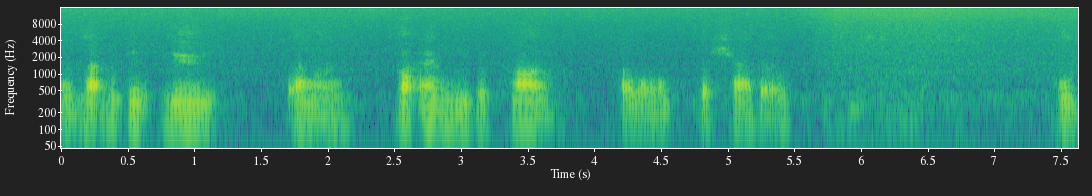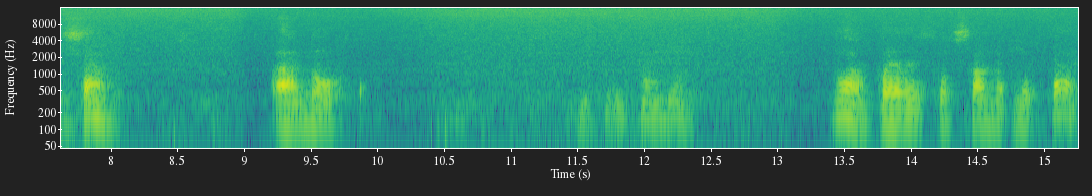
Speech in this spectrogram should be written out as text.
and that will give you uh, not only the time by the shadow, and south, uh, north. Know? Well, where is the sun that up.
